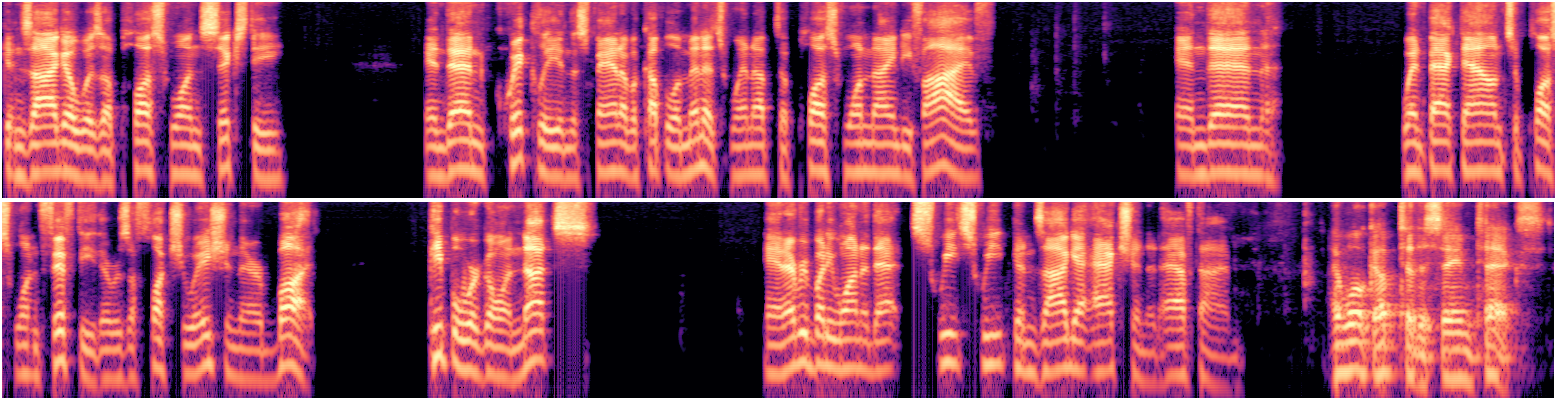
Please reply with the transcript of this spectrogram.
Gonzaga was a plus 160 and then quickly in the span of a couple of minutes went up to plus 195 and then went back down to plus 150 there was a fluctuation there but people were going nuts and everybody wanted that sweet sweet gonzaga action at halftime. I woke up to the same text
